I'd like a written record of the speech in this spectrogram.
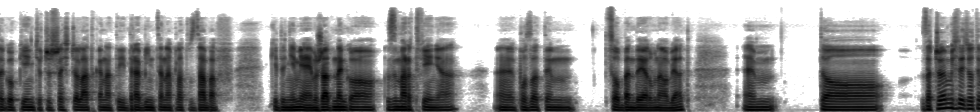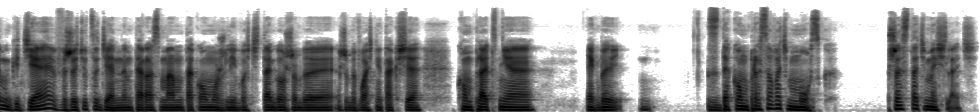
tego pięcio czy sześciolatka na tej drabince na placu zabaw, kiedy nie miałem żadnego zmartwienia e, poza tym, co będę jadł na obiad, to zacząłem myśleć o tym, gdzie w życiu codziennym teraz mam taką możliwość tego, żeby, żeby właśnie tak się kompletnie jakby zdekompresować mózg, przestać myśleć.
